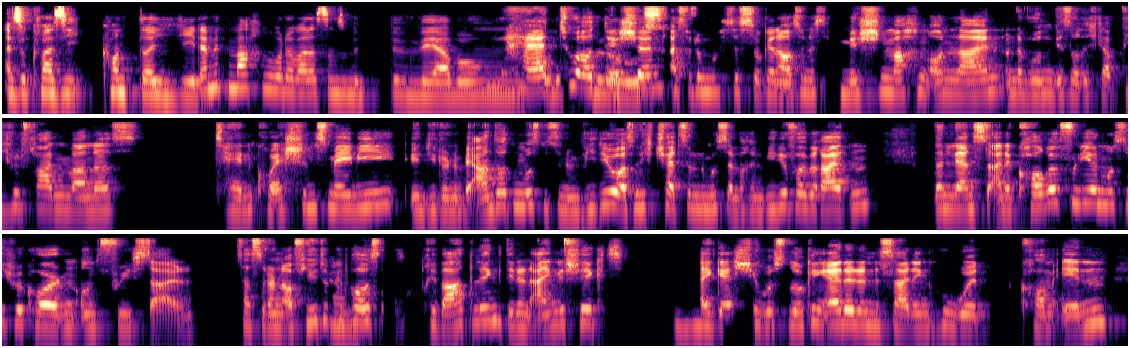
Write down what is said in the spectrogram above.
also quasi konnte da jeder mitmachen oder war das dann so mit Bewerbung? Had to audition, closed? also du musstest so genau so eine Submission machen online und da wurden dir so, ich glaube, wie viele Fragen waren das? 10 questions maybe, in die du dann beantworten musst in so einem Video, also nicht Chat, sondern du musst einfach ein Video vorbereiten. Dann lernst du eine Choreo von ihr und musst dich recorden und Freestyle. Das hast du dann auf YouTube Ja. gepostet, Privatlink, den dann eingeschickt. Mhm. I guess she was looking at it and deciding who would come in.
